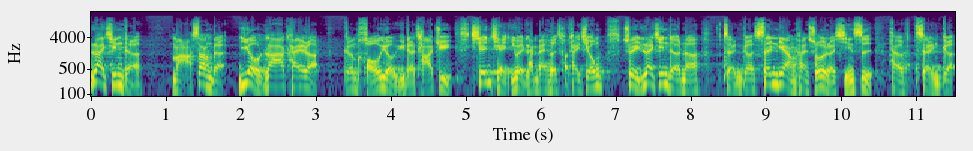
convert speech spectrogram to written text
赖清德马上的又拉开了。跟侯友宜的差距，先前因为蓝白合吵太凶，所以赖清德呢，整个声量和所有的形势，还有整个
